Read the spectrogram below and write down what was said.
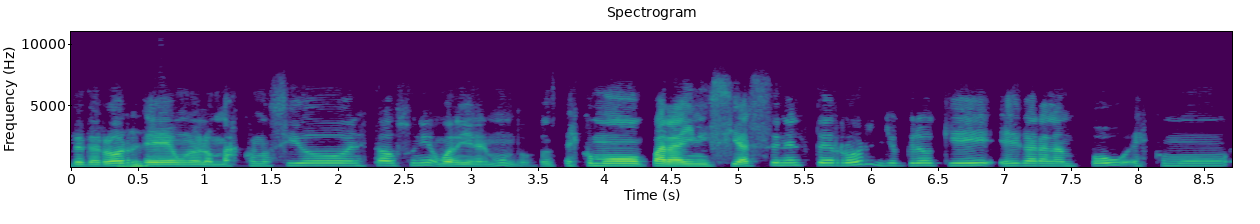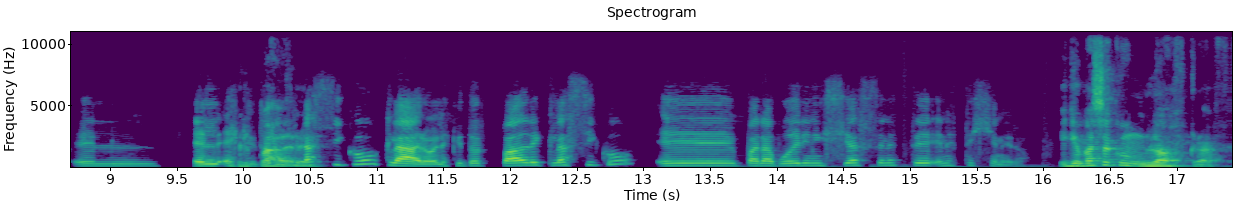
de terror es uno de los más conocidos en Estados Unidos, bueno, y en el mundo. Entonces, es como para iniciarse en el terror, yo creo que Edgar Allan Poe es como el, el escritor clásico, claro, el escritor padre clásico eh, para poder iniciarse en este, en este género. ¿Y qué pasa con Lovecraft?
